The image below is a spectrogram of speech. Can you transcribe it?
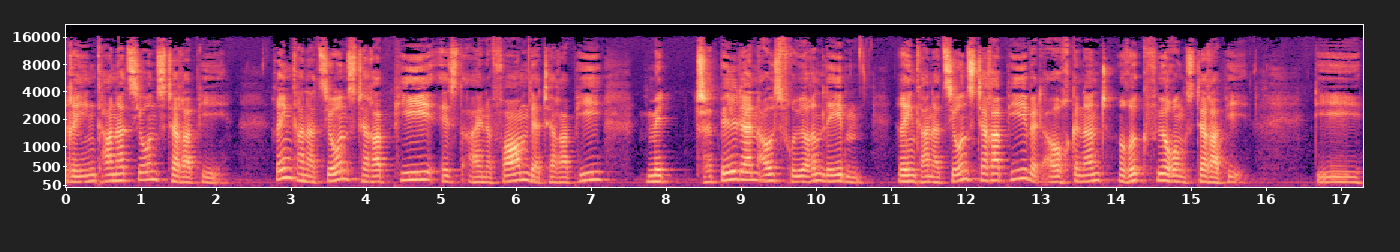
Reinkarnationstherapie. Reinkarnationstherapie ist eine Form der Therapie mit Bildern aus früheren Leben. Reinkarnationstherapie wird auch genannt Rückführungstherapie. Die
